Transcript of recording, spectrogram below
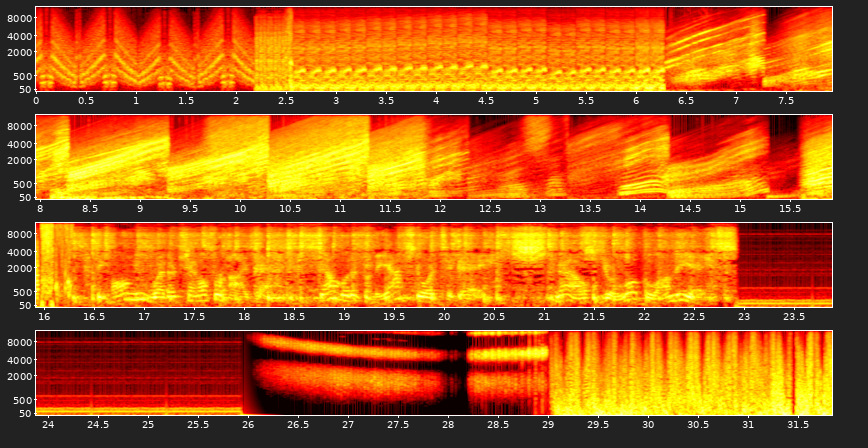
The all-new Weather Channel for iPad. Download it from the App Store today. Now, you're local on the 8s.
